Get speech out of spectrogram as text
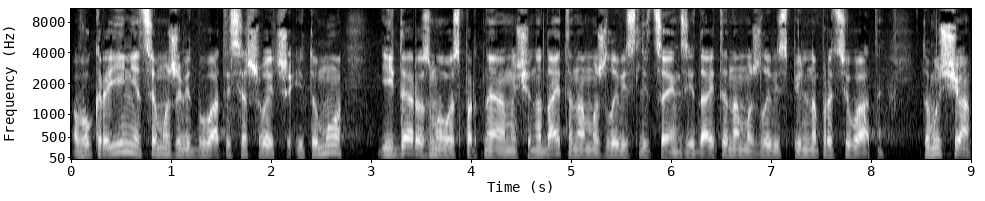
В Україні це може відбуватися швидше, і тому йде розмова з партнерами, що надайте нам можливість ліцензії, дайте нам можливість спільно працювати, тому що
